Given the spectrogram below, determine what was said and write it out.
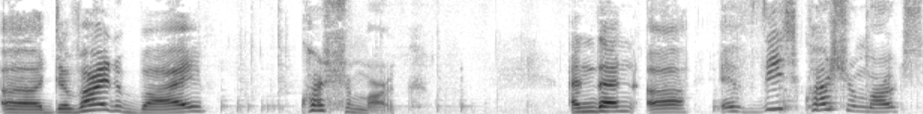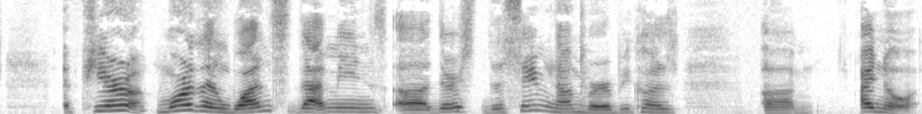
uh, divided by question mark. And then uh, if these question marks appear more than once, that means uh, there's the same number because um, I know it.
